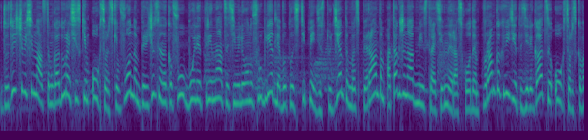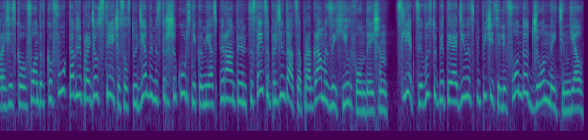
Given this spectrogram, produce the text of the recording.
В 2018 году Российским Оксфордским фондом перечислено КФУ более 13 миллионов рублей для выплат стипендий студентам и аспирантам, а также на административные расходы. В рамках визита делегации Оксфордского российского фонда в КФУ также пройдет встреча со студентами, старшекурсниками и аспирантами. Состоится презентация программы The Hill Foundation. С лекцией выступит и один из попечителей фонда Джон Нейтингел.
